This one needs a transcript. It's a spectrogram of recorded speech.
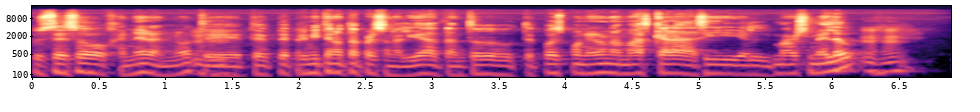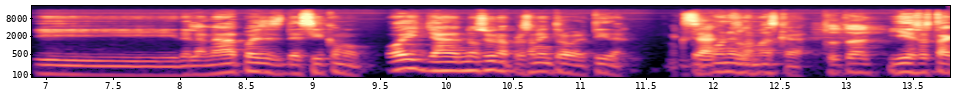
pues eso generan, ¿no? te, te, te permiten otra personalidad. Tanto te puedes poner una máscara así, el marshmallow, y de la nada puedes decir como, hoy ya no soy una persona introvertida. Y Te Exacto. pones la máscara. Total. Y eso está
